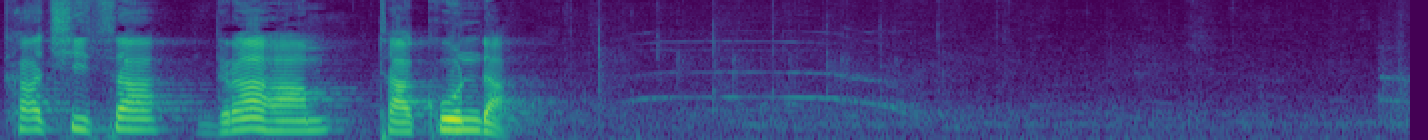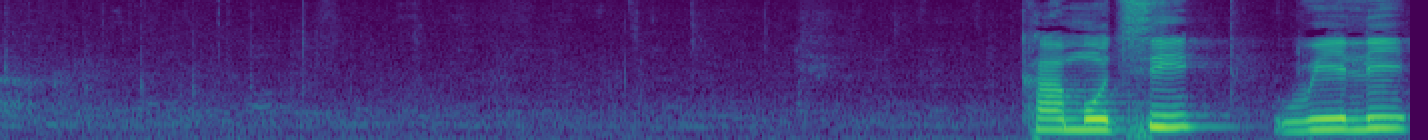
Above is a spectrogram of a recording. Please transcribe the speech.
Kachisa Graham Takunda. Kamutsi Willie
